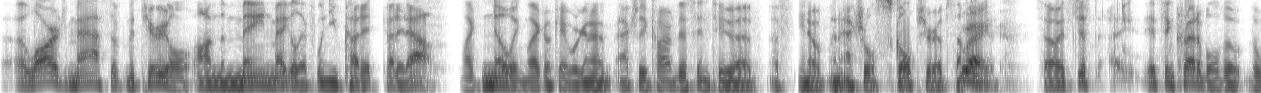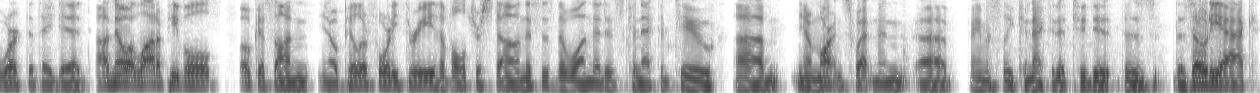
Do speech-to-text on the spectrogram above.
a large mass of material on the main megalith when you cut it cut it out. Like knowing, like okay, we're gonna actually carve this into a, a you know an actual sculpture of something. Right. So it's just it's incredible the the work that they did. I know a lot of people focus on you know Pillar 43, the Vulture Stone. This is the one that is connected to um, you know Martin Sweatman uh, famously connected it to the the, the zodiac.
